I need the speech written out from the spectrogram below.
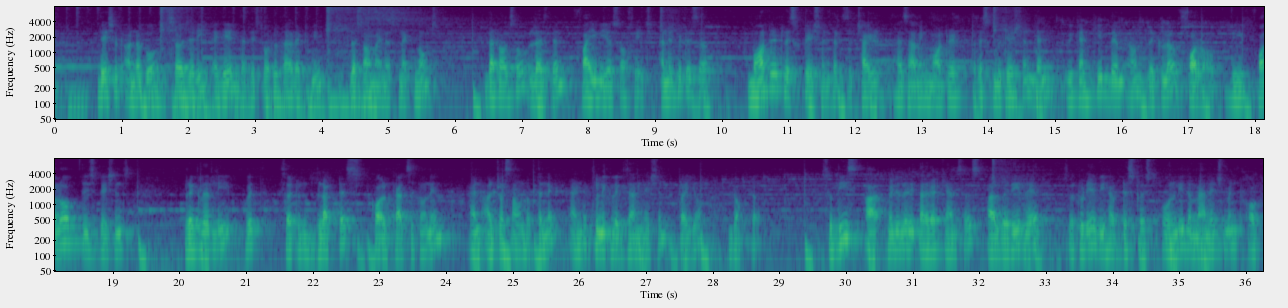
they should undergo surgery again that is total thyroidectomy plus or minus neck nodes that also less than 5 years of age and if it is a moderate risk patient that is a child has having moderate risk mutation then we can keep them on regular follow up we follow up these patients regularly with certain blood tests called calcitonin and ultrasound of the neck and a clinical examination by your doctor. So these are medullary thyroid cancers are very rare. So today we have discussed only the management of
